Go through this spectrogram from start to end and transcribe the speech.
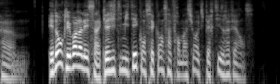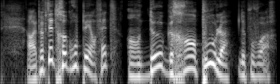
Hein. et donc les voilà les cinq légitimité, conséquence, information, expertise, référence. Alors elles peuvent être regroupées en fait en deux grands pools de pouvoir.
